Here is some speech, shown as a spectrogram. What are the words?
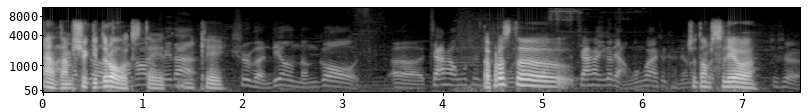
А, там еще гидролог стоит. Окей. Okay. 呃加上巫师学徒 Да просто 加上一个两公怪是肯定能 Что там 过墙 слева? 就是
